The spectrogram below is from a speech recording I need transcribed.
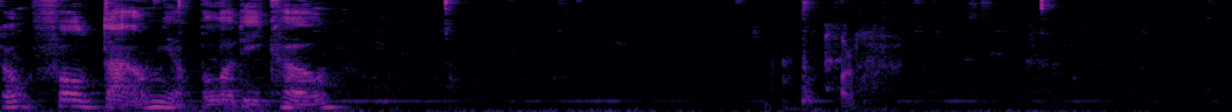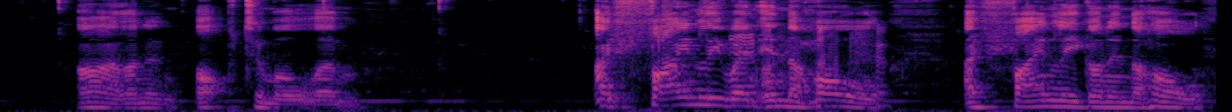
Don't fall down, you bloody cone. Oh, and an optimal. Um, I finally went in the hole. I finally gone in the hole.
